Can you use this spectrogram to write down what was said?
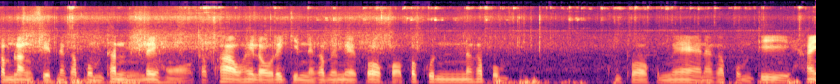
กำลังเสร็จนะครับ ผมท่านได้ห่อกับข้าวให้เราได้กินนะครับแม่แม่ก็ขอบพระคุณนะครับ ผม คุณพ่อคุณแม่นะครับ ผมที่ให้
